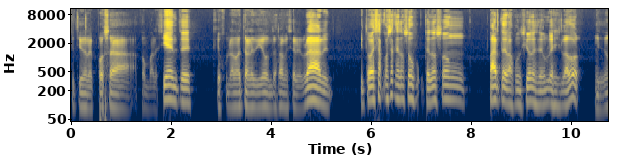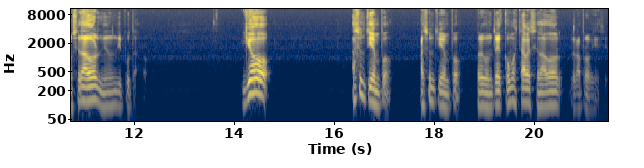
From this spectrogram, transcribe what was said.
que tiene la esposa convaleciente, que fulano le dio un derrame cerebral, y, y todas esas cosas que no son, que no son parte de las funciones de un legislador, ni de un senador, ni de un diputado. Yo hace un tiempo, hace un tiempo, pregunté cómo estaba el senador de la provincia.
